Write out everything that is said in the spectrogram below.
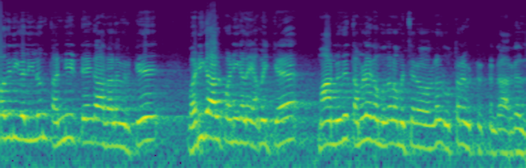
பகுதிகளிலும் தண்ணீர் தேங்காத அளவிற்கு வடிகால் பணிகளை அமைக்க மாண்புமிகு தமிழக முதலமைச்சர் அவர்கள் உத்தரவிட்டிருக்கின்றார்கள்.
